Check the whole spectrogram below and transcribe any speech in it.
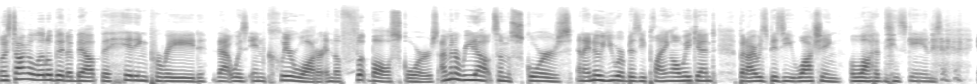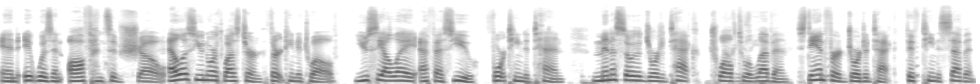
Let's talk a little bit about the hitting parade that was in Clearwater and the football scores. I'm going to read out some scores. And I know you were busy playing all weekend, but I was busy watching a lot of these games. and it was an offensive show. LSU Northwestern 13 to 12, UCLA FSU 14 to 10, Minnesota Georgia Tech 12 Crazy. to 11, Stanford Georgia Tech 15 to 7,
